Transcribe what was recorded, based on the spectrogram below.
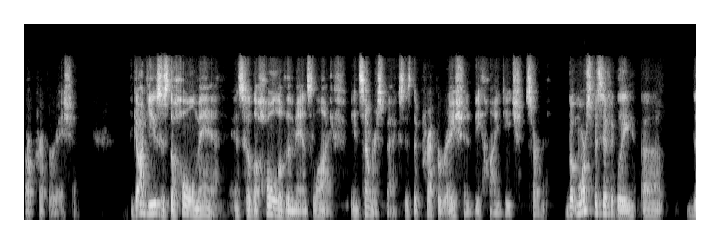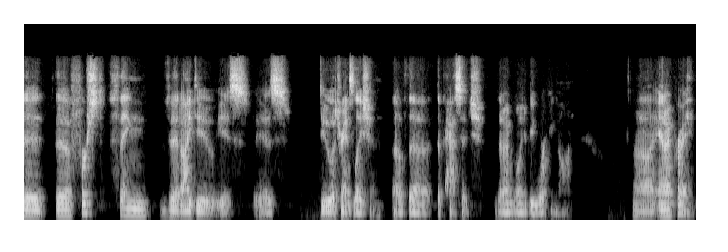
are preparation. God uses the whole man, and so the whole of the man's life, in some respects, is the preparation behind each sermon. But more specifically, uh, the the first thing that I do is is do a translation of the the passage that I'm going to be working on, uh, and I pray,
